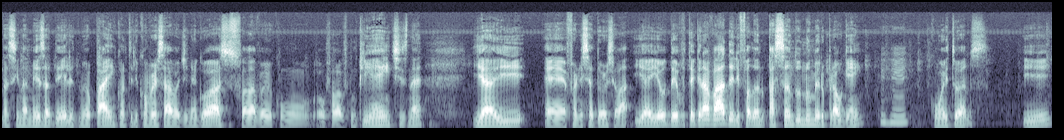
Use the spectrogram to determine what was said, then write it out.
assim, na mesa dele, do meu pai, enquanto ele conversava de negócios, falava com. ou falava com clientes, né? E aí. É, fornecedor, sei lá. E aí eu devo ter gravado ele falando, passando o número pra alguém Uhum. com oito anos. E,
